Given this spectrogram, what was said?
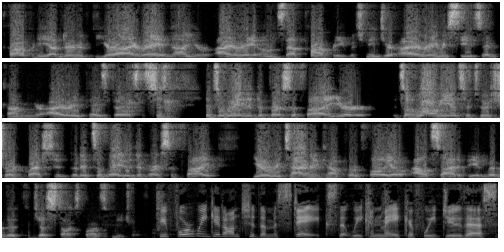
property under your IRA. And now your IRA owns that property, which means your IRA receives income, your IRA pays bills. It's just it's a way to diversify your. It's a long answer to a short question, but it's a way to diversify your retirement account portfolio outside of being limited to just stocks, bonds, and mutual. Before we get on to the mistakes that we can make if we do this,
